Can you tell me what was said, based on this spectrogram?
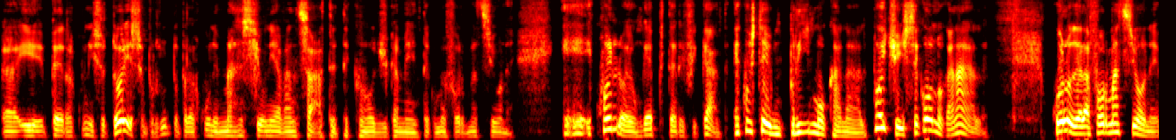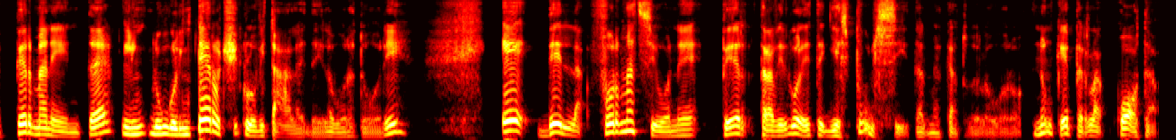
eh, per alcuni settori e soprattutto per alcune mansioni avanzate tecnologicamente come formazione. E, e quello è un gap terrificante. E questo è un primo canale. Poi c'è il secondo canale quello della formazione permanente in, lungo l'intero ciclo vitale dei lavoratori e della formazione per, tra virgolette, gli espulsi dal mercato del lavoro, nonché per la quota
